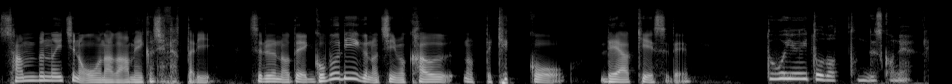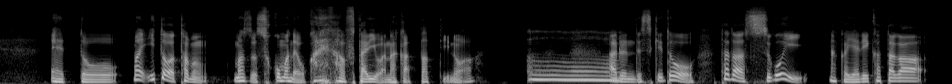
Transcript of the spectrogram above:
3分の1のオーナーがアメリカ人だったりするので5部リーグのチームを買うのって結構レアケースで。どういう意図だったんですかね？えっとまあ意図は多分まずそこまでお金が2人はなかったっていうのはあるんですけどただすごいなんかやり方が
